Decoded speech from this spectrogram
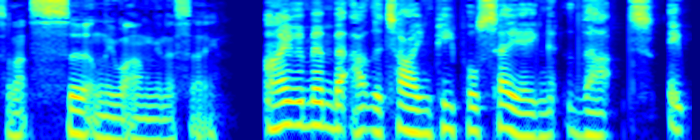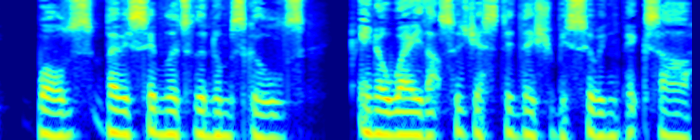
So that's certainly what I'm going to say. I remember at the time people saying that it was very similar to the Numbskulls in a way that suggested they should be suing Pixar.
